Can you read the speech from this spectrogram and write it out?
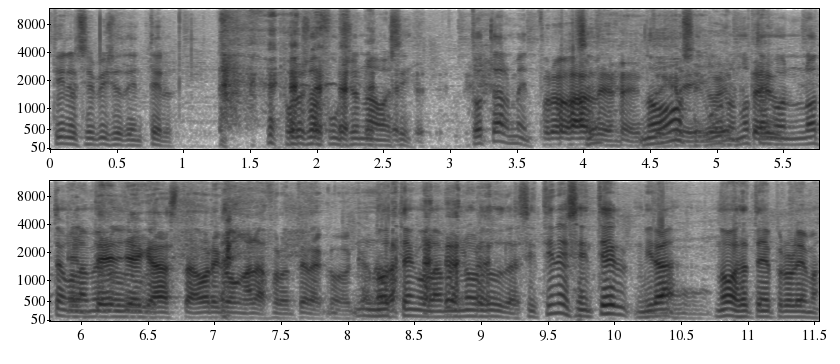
tiene el servicio de Entel. Por eso ha funcionado así. Totalmente. Probablemente. ¿Sí? No, seguro, no tengo, no tengo la menor llega duda. hasta Oregon a la frontera con el Canadá. No tengo la menor duda. Si tienes Entel, mira, no vas a tener problema.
